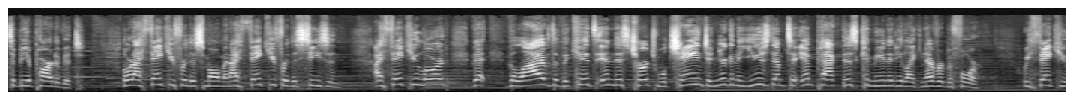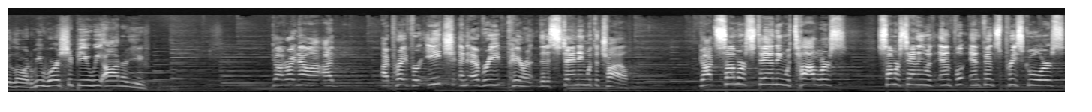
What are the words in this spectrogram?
to be a part of it. Lord, I thank you for this moment. I thank you for this season. I thank you, Lord, that the lives of the kids in this church will change and you're going to use them to impact this community like never before. We thank you, Lord. We worship you. We honor you. God, right now, I, I pray for each and every parent that is standing with the child. God, some are standing with toddlers, some are standing with inf- infants, preschoolers,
